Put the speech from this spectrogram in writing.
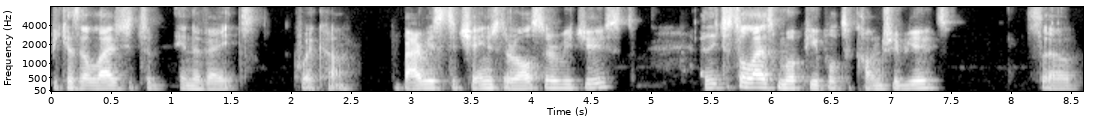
because it allows you to innovate quicker. Barriers to change, they're also reduced and it just allows more people to contribute. So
